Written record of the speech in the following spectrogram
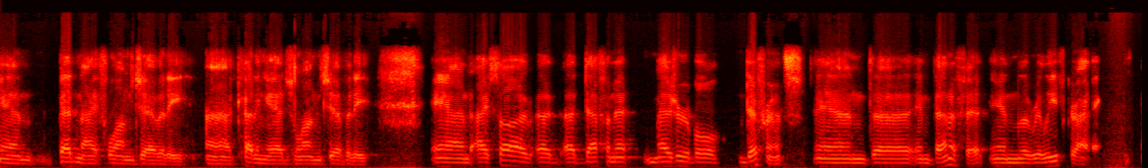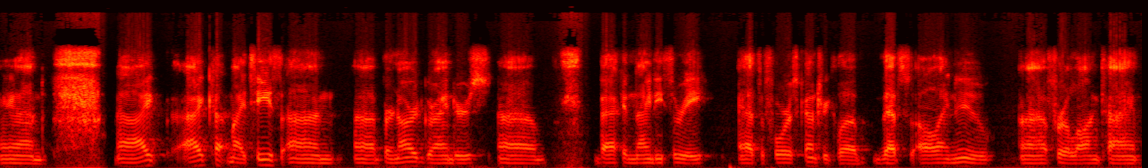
and bed knife longevity, uh, cutting edge longevity. And I saw a, a definite measurable difference and uh, benefit in the relief grinding. And now I I cut my teeth on uh, Bernhard grinders um, back in '93 at the Forest Country Club. That's all I knew uh, for a long time.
